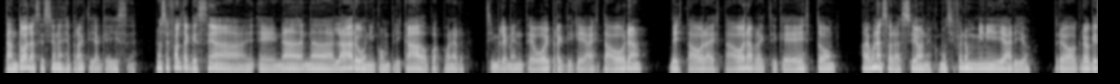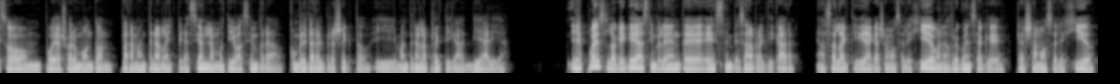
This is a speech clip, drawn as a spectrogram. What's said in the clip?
están todas las sesiones de práctica que hice. No hace falta que sea eh, nada, nada largo ni complicado. Puedes poner simplemente hoy practiqué a esta hora, de esta hora a esta hora practiqué esto. Algunas oraciones, como si fuera un mini diario. Pero creo que eso puede ayudar un montón para mantener la inspiración, la motivación para completar el proyecto y mantener la práctica diaria. Y después lo que queda simplemente es empezar a practicar, hacer la actividad que hayamos elegido con la frecuencia que, que hayamos elegido.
